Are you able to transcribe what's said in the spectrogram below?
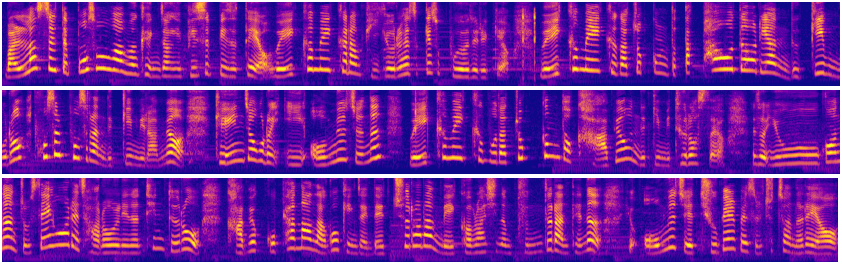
말랐을 때 뽀송함은 굉장히 비슷비슷해요. Wakemake랑 비교를 해서 계속 보여드릴게요. Wakemake가 조금 더 딱 powdery한 느낌으로 포슬포슬한 느낌이라면 개인적으로 이 Amuse는 Wakemake보다 조금 더 가벼운 느낌이 들었어요. 그래서 이거는 좀 생얼에 잘 어울리는 틴트로 가볍고 편안하고 굉장히 내추럴한 메이크업을 하시는 분들한테는 이 Amuse의 Dew Velvet을 추천을 해요.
